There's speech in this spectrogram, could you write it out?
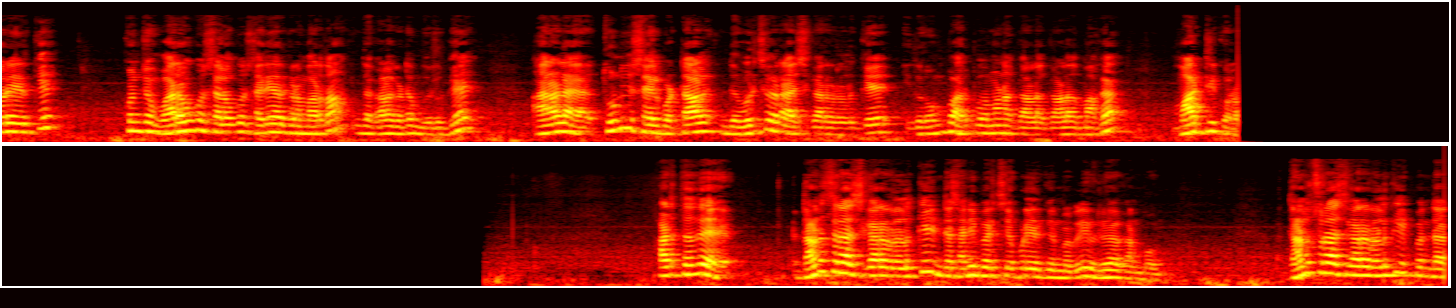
துறை இருக்கு. கொஞ்சம் வரவுக்கும் செலவுக்கும் சரியாக இருக்கிற மாதிரி தான் இந்த காலகட்டம் இருக்குது அதனால் துணி செயல்பட்டால் இந்த விருச்சிக ராசிக்காரர்களுக்கு இது ரொம்ப அற்புதமான கால காலமாக மாற்றிக்கொள்ளலாம் அடுத்தது தனுசு ராசிக்காரர்களுக்கு இந்த சனி பயிற்சி எப்படி இருக்கு என்பதை விரிவாக காண்போம். தனுசு ராசிக்காரர்களுக்கு இப்போ இந்த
